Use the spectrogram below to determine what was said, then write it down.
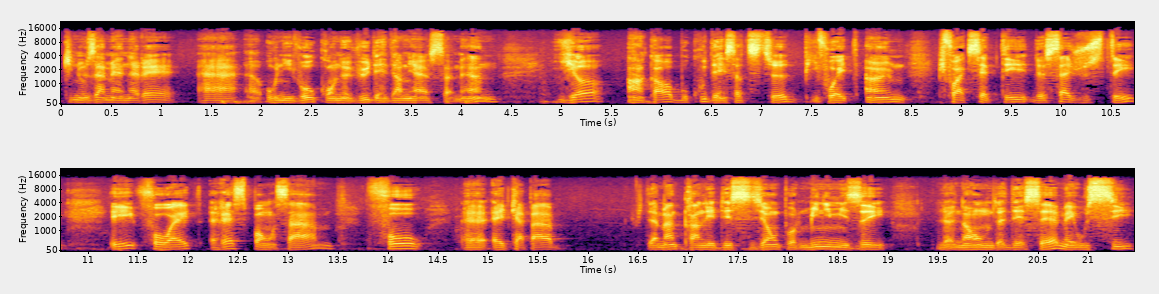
qui nous amènerait à, au niveau qu'on a vu des dernières semaines? Il y a encore beaucoup d'incertitudes, puis il faut être humble, puis il faut accepter de s'ajuster et il faut être responsable, faut euh, être capable évidemment de prendre les décisions pour minimiser le nombre de décès, mais aussi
